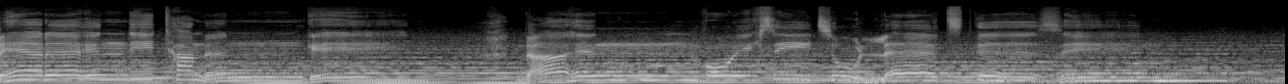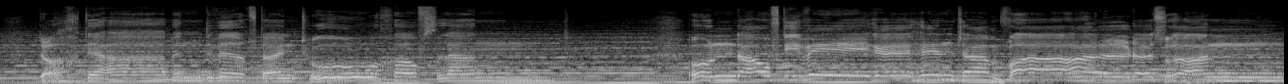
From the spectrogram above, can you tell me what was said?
Werde in die Tannen gehen, dahin, wo ich sie zuletzt gesehen. Doch der Abend wirft ein Tuch aufs Land und auf die Wege hinterm Waldesrand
